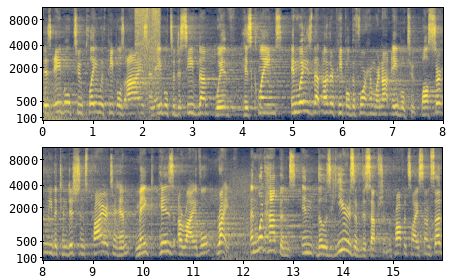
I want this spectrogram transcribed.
is able to play with people's eyes and able to deceive them with his claims in ways that other people before him were not able to, while certainly the conditions prior to him make his arrival right. And what happens in those years of deception? The Prophet ﷺ said,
